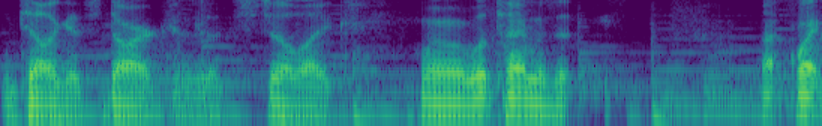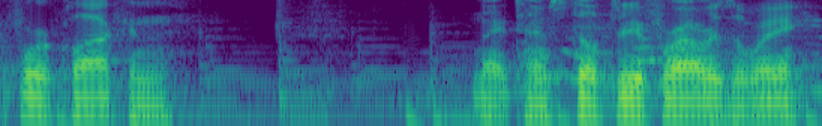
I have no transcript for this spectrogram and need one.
until it gets dark because it's still like, well, what time is it? Not quite four o'clock, and nighttime's still three or four hours away.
